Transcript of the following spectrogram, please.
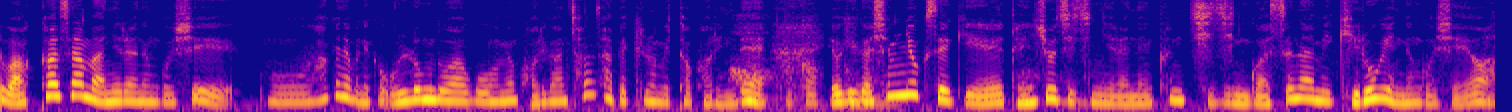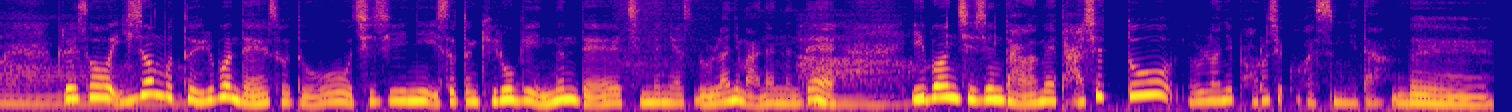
와카사만이라는 곳이 뭐 확인해 보니까 울릉도하고 하면 거리가 한 1,400km 거리인데 아, 여기가 16세기에 덴쇼 지진이라는 큰 지진과 쓰나미 기록이 있는 곳이에요. 아. 그래서 이전부터 일본 내에서도 지진이 있었던 기록이 있는데 짓느냐서 논란이 많았는데 아. 이번 지진 다음에 다시 또 논란이 벌어질 것 같습니다. 네.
